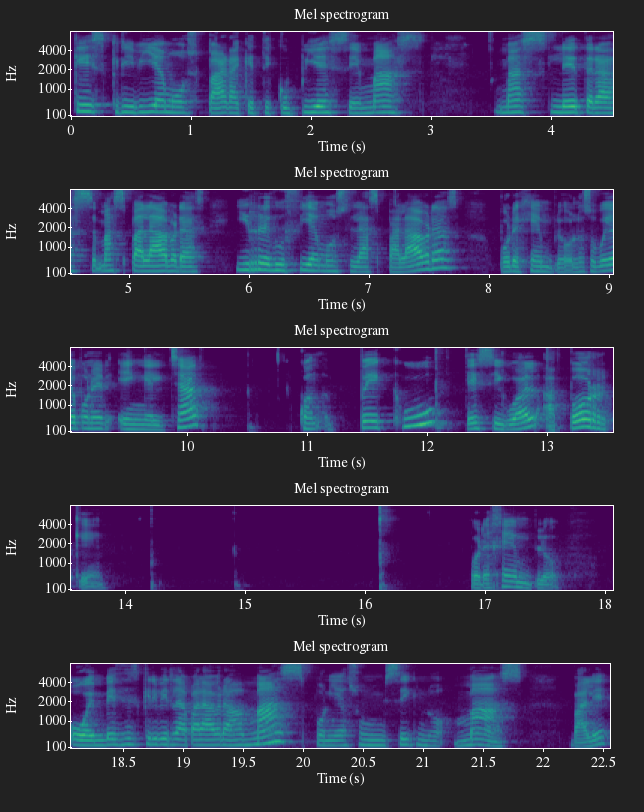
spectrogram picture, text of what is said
que escribíamos para que te cupiese más, más letras, más palabras y reducíamos las palabras? Por ejemplo, los voy a poner en el chat. Cuando PQ es igual a porque. Por ejemplo, o en vez de escribir la palabra más, ponías un signo más, ¿vale?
